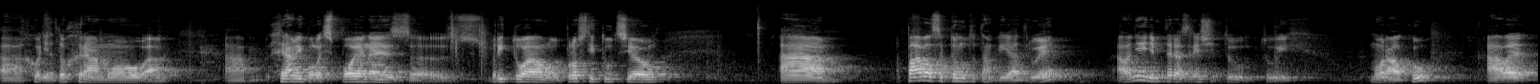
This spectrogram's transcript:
a chodia do chrámov a, a chrámy boli spojené s, s rituálnou prostitúciou a Pavel sa k tomuto tam vyjadruje, ale nejdem teraz riešiť tú, tú ich morálku, ale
